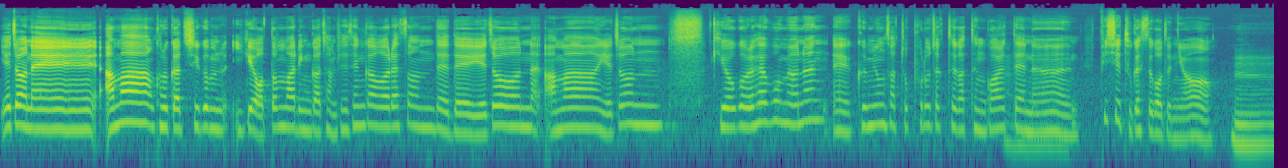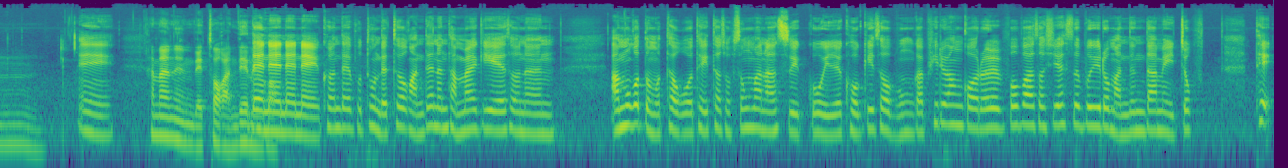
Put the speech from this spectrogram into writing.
예전에 아마 그러니까 지금 이게 어떤 말인가 잠시 생각을 했었는데 네 예전 아마 예전 기억을 해보면은 예, 금융사 쪽 프로젝트 같은 거 할 때는 PC 두 개 쓰거든요. 음. 예. 하나는 네트워크 안 되는 거. 네네네네. 그런데 보통 네트워크 안 되는 단말기에서는 아무것도 못하고 데이터 접속만 할 수 있고 이제 거기서 뭔가 필요한 거를 뽑아서 CSV로 만든 다음에 이쪽 테,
